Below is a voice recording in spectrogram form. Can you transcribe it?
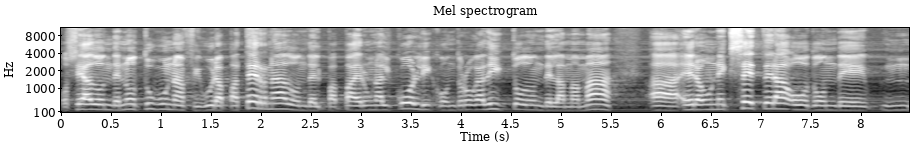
O sea, donde no tuvo una figura paterna, donde el papá era un alcohólico, un drogadicto, donde la mamá ah, era un etcétera, o donde mm,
